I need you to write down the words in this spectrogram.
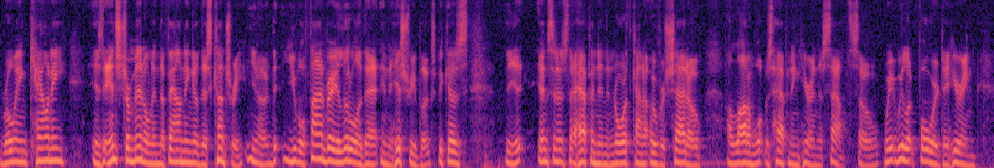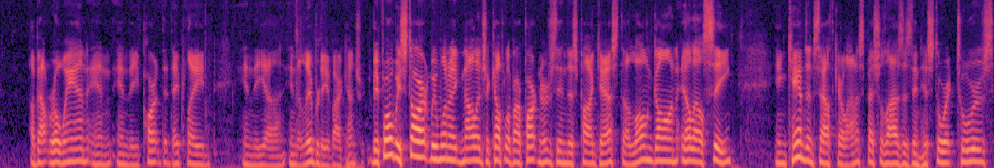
Rowan County is instrumental in the founding of this country. You know, th- you will find very little of that in the history books because the incidents that happened in the north kind of overshadow a lot of what was happening here in the south. So we, we look forward to hearing about Rowan and, and the part that they played in the uh, in the liberty of our country. Before we start, we want to acknowledge a couple of our partners in this podcast. Uh, Long Gone LLC in Camden, South Carolina, specializes in historic tours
